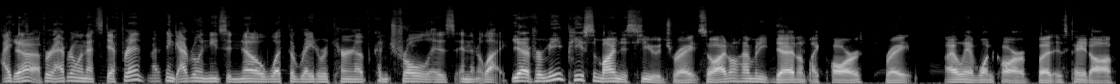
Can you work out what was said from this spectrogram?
I Yeah. think for everyone that's different. I think everyone needs to know what the rate of return of control is in their life. Yeah, for me, peace of mind is huge, right? So I don't have any debt on my car, right? I only have one car, but it's paid off.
